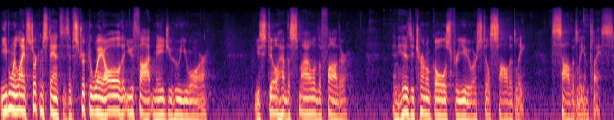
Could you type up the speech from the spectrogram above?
Even when life circumstances have stripped away all that you thought made you who you are, you still have the smile of the Father, and His eternal goals for you are still solidly, solidly in place.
